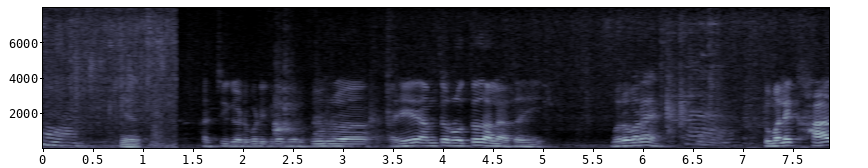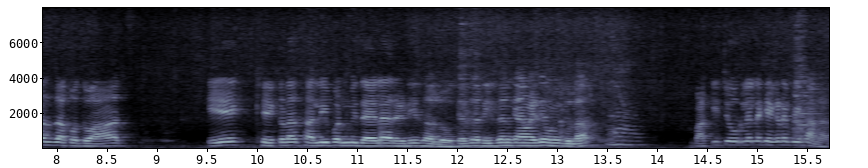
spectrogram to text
हा. येस आजची गडबड इकडे भरपूर हे आमचं रोजचं झालं आता ही. बरोबर आहे? तुम्हाला एक खास दाखवतो आज. एक खेकडा थाली पण मी द्यायला रेडी झालो. त्याचं रिझन काय माहिती आहे मग तुला? हा. बाकीचे उरलेले खेकडे मी खाणार.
